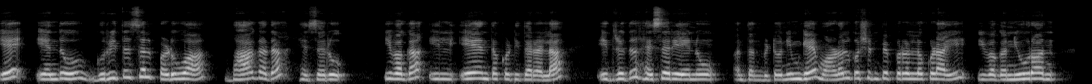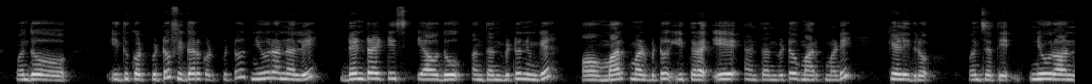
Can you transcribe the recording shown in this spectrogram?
ಎ ಎಂದು ಗುರುತಿಸಲ್ಪಡುವ ಭಾಗದ ಹೆಸರು. ಇವಾಗ ಇಲ್ಲಿ ಎ ಅಂತ ಕೊಟ್ಟಿದ್ದಾರಲ್ಲ ಇದ್ರದ್ದು ಹೆಸರೇನು ಅಂತಂದ್ಬಿಟ್ಟು ನಿಮಗೆ ಮಾಡಲ್ ಕ್ವಶನ್ ಪೇಪರಲ್ಲೂ ಕೂಡ ಇವಾಗ ನ್ಯೂರಾನ್ ಒಂದು ಇದು ಕೊಟ್ಬಿಟ್ಟು ಫಿಗರ್ ಕೊಟ್ಬಿಟ್ಟು ನ್ಯೂರಾನಲ್ಲಿ ಡೆಂಡ್ರೈಟಿಸ್ ಯಾವುದು ಅಂತಂದ್ಬಿಟ್ಟು ನಿಮಗೆ ಮಾರ್ಕ್ ಮಾಡಿಬಿಟ್ಟು ಈ ಥರ ಎ ಅಂತಂದ್ಬಿಟ್ಟು ಮಾರ್ಕ್ ಮಾಡಿ ಕೇಳಿದರು ಒಂದ್ಸತಿ ನ್ಯೂರಾನ್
